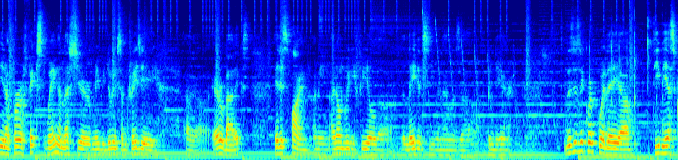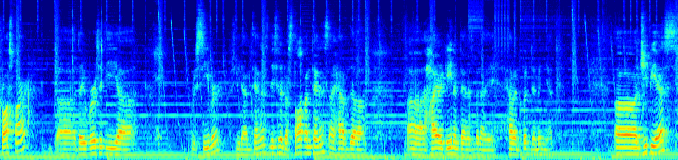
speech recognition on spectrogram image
you know for a fixed wing, unless you're maybe doing some crazy aerobatics it is fine. I mean, I don't really feel uh, the latency when I was uh, up in the air. This is equipped with a uh, TBS Crossfire, diversity uh, receiver, feed antennas. These are the stock antennas. I have the uh, higher gain antennas, but I haven't put them in yet. Uh, GPS,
